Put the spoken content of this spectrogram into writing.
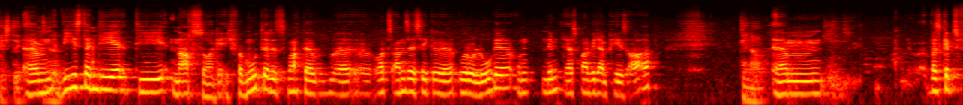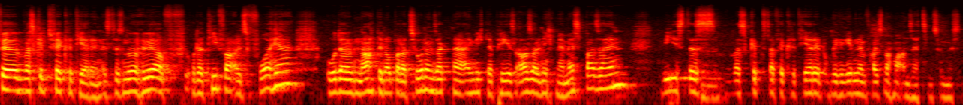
Richtig. Ähm, ja. Wie ist denn die, die Nachsorge? Ich vermute, das macht der äh, ortsansässige Urologe und nimmt erstmal wieder ein PSA ab. Genau. Ähm, was gibt es für, für Kriterien? Ist das nur höher oder tiefer als vorher? Oder nach den Operationen sagt man eigentlich, der PSA soll nicht mehr messbar sein? Wie ist das, mhm. was gibt es da für Kriterien, um gegebenenfalls nochmal ansetzen zu müssen?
